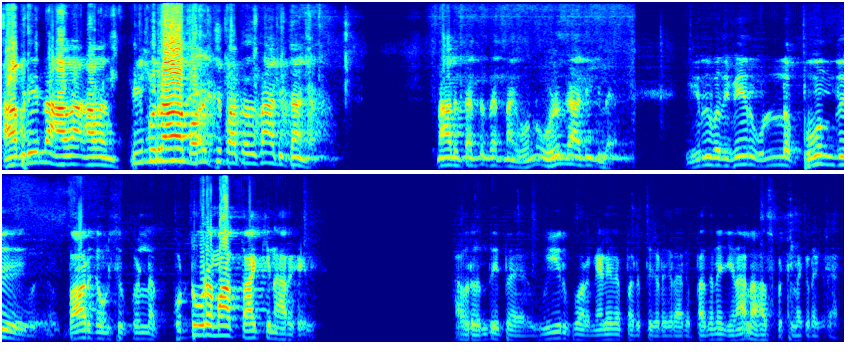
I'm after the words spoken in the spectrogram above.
அப்படின்னு அவன் அவன் திமிரா முறைச்சு பார்த்தது தான் அடித்தாங்க நாலு தட்டு தட்டினாங்க. ஒன்றும் ஒழுங்கா அடிக்கல. இருபது பேர் உள்ள பூந்து பார் கவுன்சிலுக்குள்ள கொட்டூரமாக தாக்கினார்கள். அவர் வந்து இப்ப உயிர் போற நிலையில படுத்து கிடக்கிறாரு. பதினஞ்சு நாள் ஹாஸ்பிட்டல்ல கிடக்கிறாரு.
